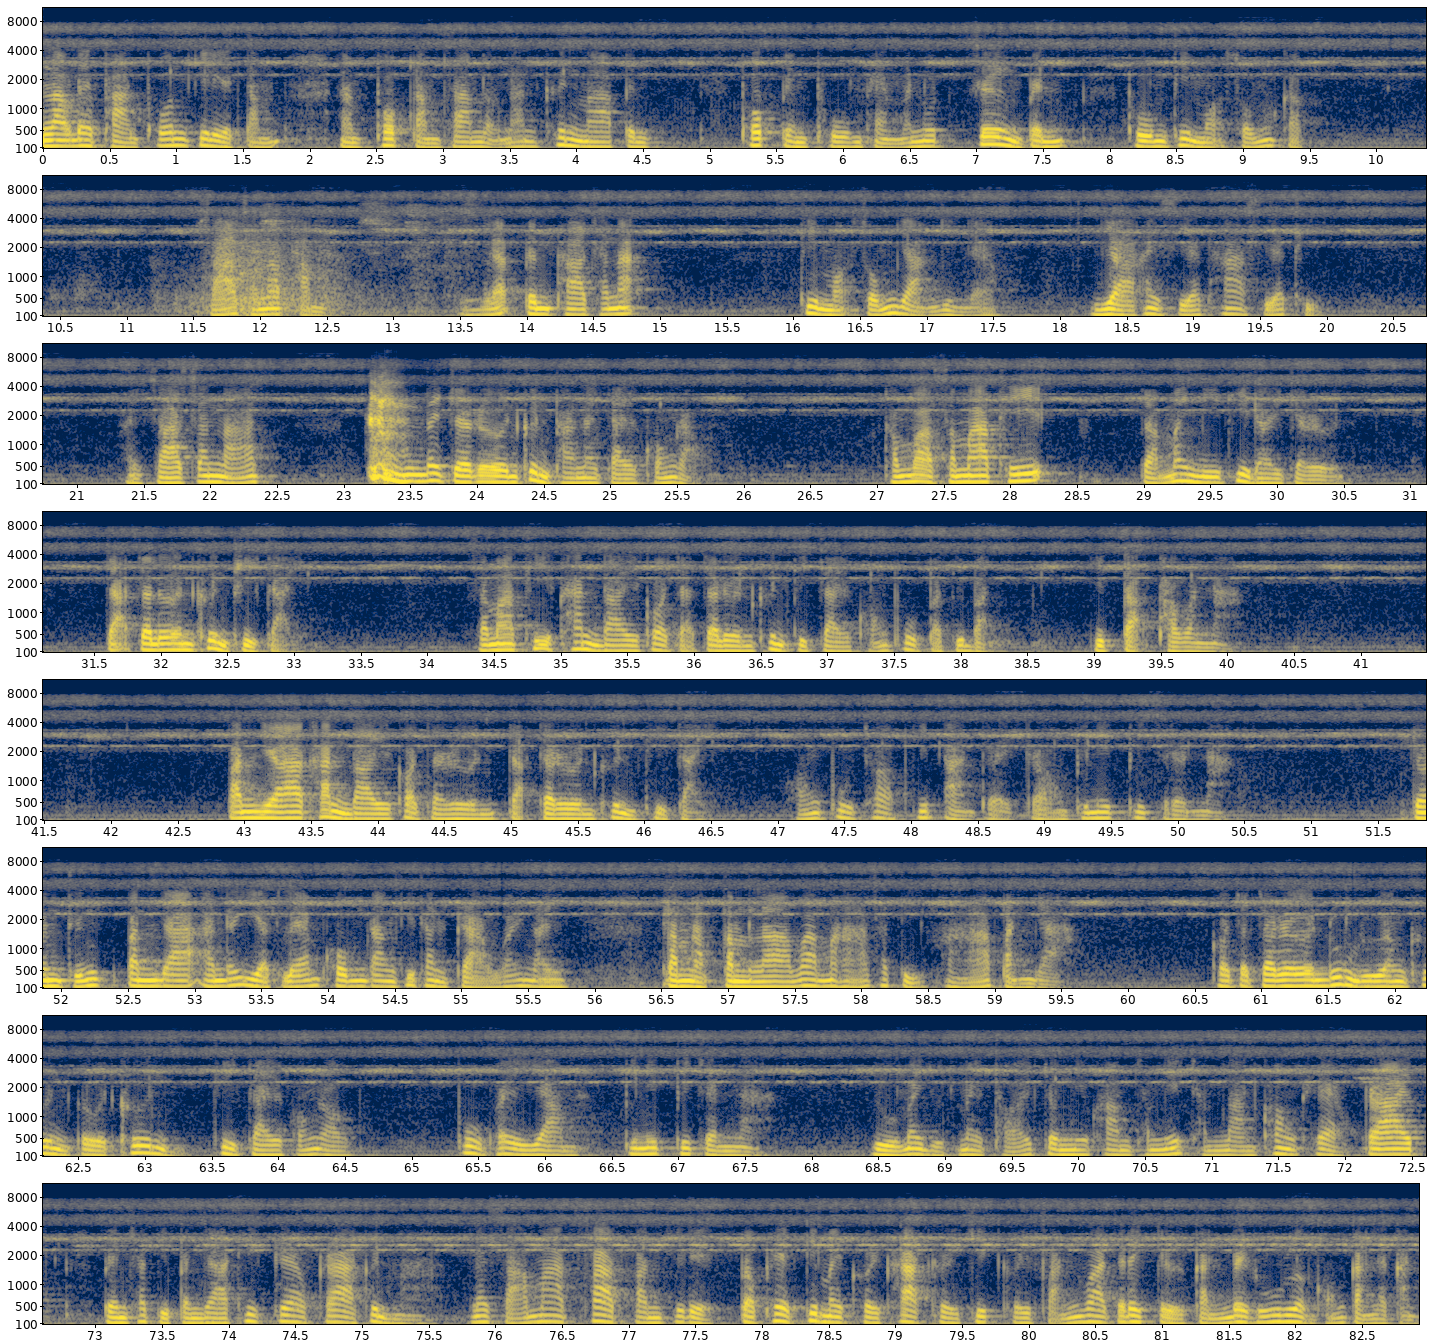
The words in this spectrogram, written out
เราได้ผ่านพ้นกิเลสต่ำพบต่ำสามเหล่านั้นขึ้นมาเป็น พบเป็นภูมิแห่งมนุษย์ ซึ่งเป็นภูมิที่เหมาะสมกับศาสนธรรม และเป็นภาชนะที่เหมาะสมอย่างยิ่งแล้ว อย่าให้เสียท่าเสียทีให้ศาสนาได้เจริญขึ้นภายในใจของเราคำว่าสมาธิจะไม่มีที่ใดเจริญ จะเจริญขึ้นที่ใจ สมาธิขั้นใดก็จะเจริญขึ้นที่ใจของผู้ปฏิบัติจิตตภาวนา ปัญญาขั้นใดก็เจริญจะเจริญขึ้นที่ใจ ของผู้ชอบคิดอ่านไตรตรองพินิจพิจารณาจนถึงปัญญาอันละเอียดแหลมคมดังที่ท่านกล่าวไว้ในตำหนับตำลาว่ามหาสติมหาปัญญา ก็จะเจริญรุ่งเรืองขึ้นเกิดขึ้น ที่ใจของเรา ผู้พยายามพินิจพิจารณา อยู่ไม่หยุดไม่ถอยจนมีความชำนิชำนาญคล่องแคล่วกลายเป็นสติปัญญาที่แก้วกล้าขึ้นมา และสามารถฟาดฟันกิเลสประเภทที่ไม่เคยคาดเคยคิดเคยฝันว่าจะได้เจอกันได้รู้เรื่องของกันและกัน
